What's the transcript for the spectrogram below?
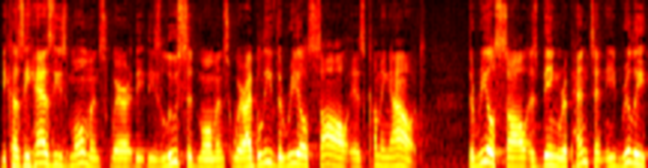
Because he has these moments where, these lucid moments, where I believe the real Saul is coming out. The real Saul is being repentant, and he really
